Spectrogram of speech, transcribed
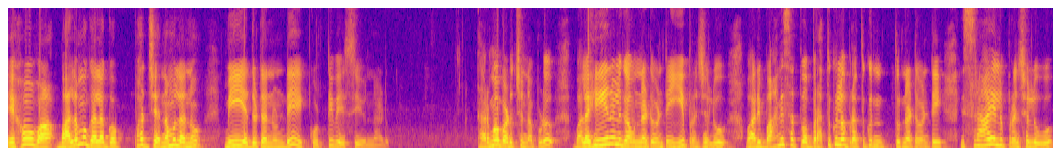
యహోవా బలము గల గొప్ప జనములను మీ ఎదుట నుండి కొట్టివేసి ఉన్నాడు. ధర్మపడుచున్నప్పుడు బలహీనులుగా ఉన్నటువంటి ఈ ప్రజలు వారి బానిసత్వ బ్రతుకులో బ్రతుకుతున్నటువంటి ఇస్రాయేల్ ప్రజలు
